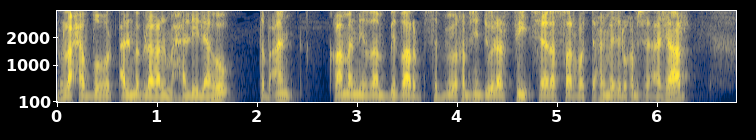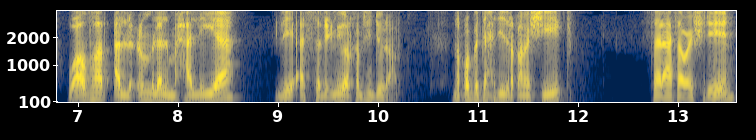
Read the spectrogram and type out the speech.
نلاحظ ظهور المبلغ المحلي له. طبعا قام النظام بضرب 750 دولار في سعر الصرف والتحويل 215 وأظهر العملة المحلية لل 750 دولار. نقوم بتحديد رقم الشيك 23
